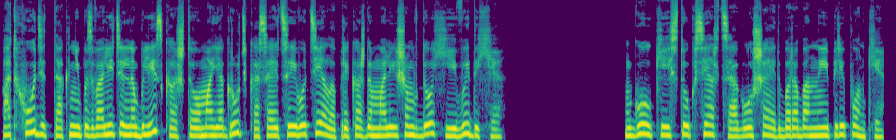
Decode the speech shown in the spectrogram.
Подходит так непозволительно близко, что моя грудь касается его тела при каждом малейшем вдохе и выдохе. Гулкий стук сердца оглушает барабанные перепонки.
